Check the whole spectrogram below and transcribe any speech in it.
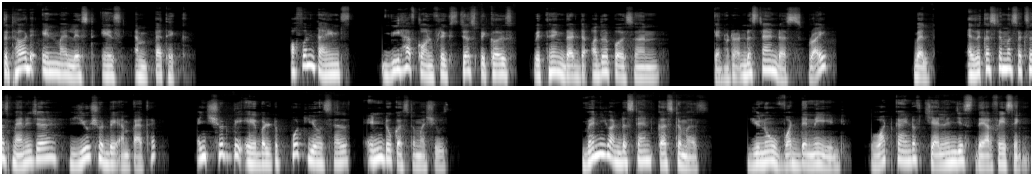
The third in my list is empathic. Oftentimes, we have conflicts just because we think that the other person cannot understand us, right? Well, as a customer success manager, you should be empathic and should be able to put yourself into customer shoes. When you understand customers, you know what they need, what kind of challenges they are facing.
